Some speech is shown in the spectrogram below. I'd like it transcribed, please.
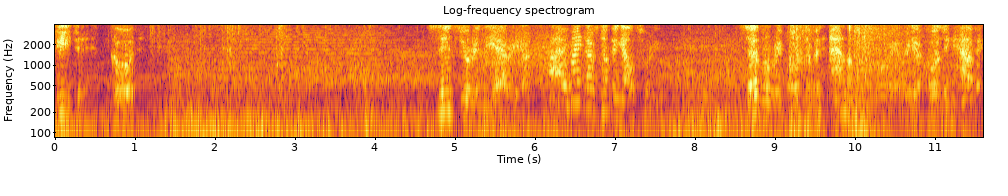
Defeated. Good. Since you're in the area, I might have something else for you. Several reports of an animal in your area causing havoc.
